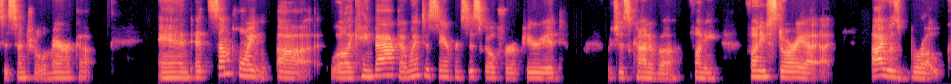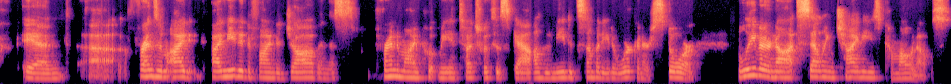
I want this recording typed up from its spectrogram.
to Central America. And at some point, uh, well, I came back. I went to San Francisco for a period, which is kind of a funny, funny story. I, I was broke, and uh, friends of mine, I, I needed to find a job, and this friend of mine put me in touch with this gal who needed somebody to work in her store. Believe it or not, selling Chinese kimonos.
